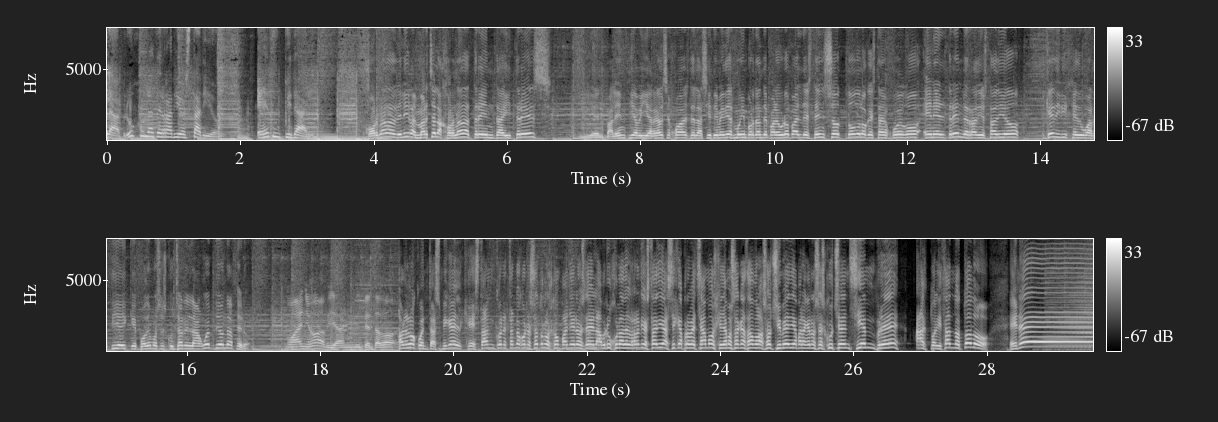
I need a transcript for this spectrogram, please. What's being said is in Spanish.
La brújula de Radio Estadio. Edu Pidal. Jornada de liga en marcha, la jornada 33. Y el Valencia-Villarreal se juega desde las 7 y media. Es muy importante para Europa el descenso, todo lo que está en juego en el tren de Radio Estadio que dirige Edu García y que podemos escuchar en la web de Onda Cero año habían intentado. Ahora lo cuentas, Miguel, que están conectando con nosotros los compañeros de la brújula del Radio Estadio, así que aprovechamos que ya hemos alcanzado las ocho y media para que nos escuchen siempre actualizando todo en el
